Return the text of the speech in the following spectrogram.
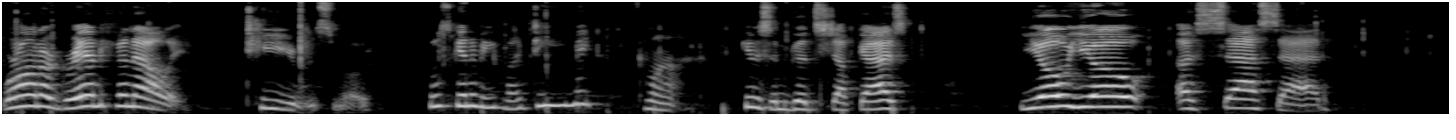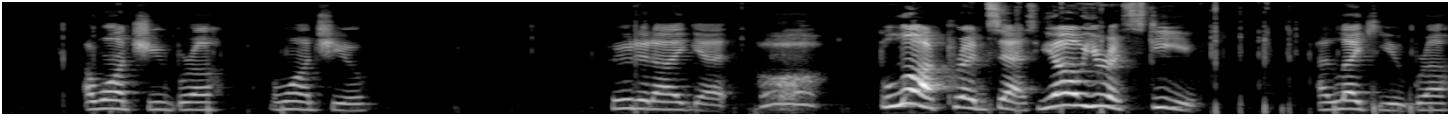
we're on our grand finale. Teams mode. Who's gonna be my teammate? Come on, give me some good stuff, guys. Yo-Yo Assassin. I want you, bruh. I want you. Who did I get? Block Princess. Yo, you're a Steve. I like you, bruh.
